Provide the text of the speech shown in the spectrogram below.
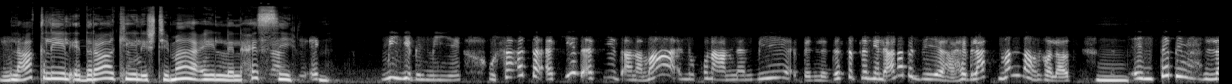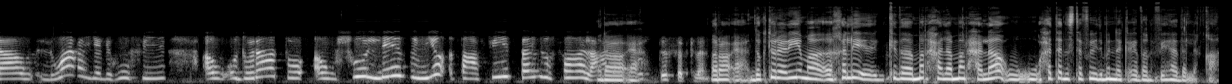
العقلي الإدراكي الاجتماعي الحسي. مية بالمية. وساعتها أكيد أكيد أنا مع إنه يكون عم ننميه بال discipline اللي أنا بدي إياها. هي بالعكس منا غلط. مم. انتبه للوعي اللي هو فيه أو قدراته أو شو لازم يقطع فيه تيوصل على ال discipline رائع. دكتورة ريما خلي كذا مرحلة مرحلة وحتى نستفيد منك أيضا في هذا اللقاء.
